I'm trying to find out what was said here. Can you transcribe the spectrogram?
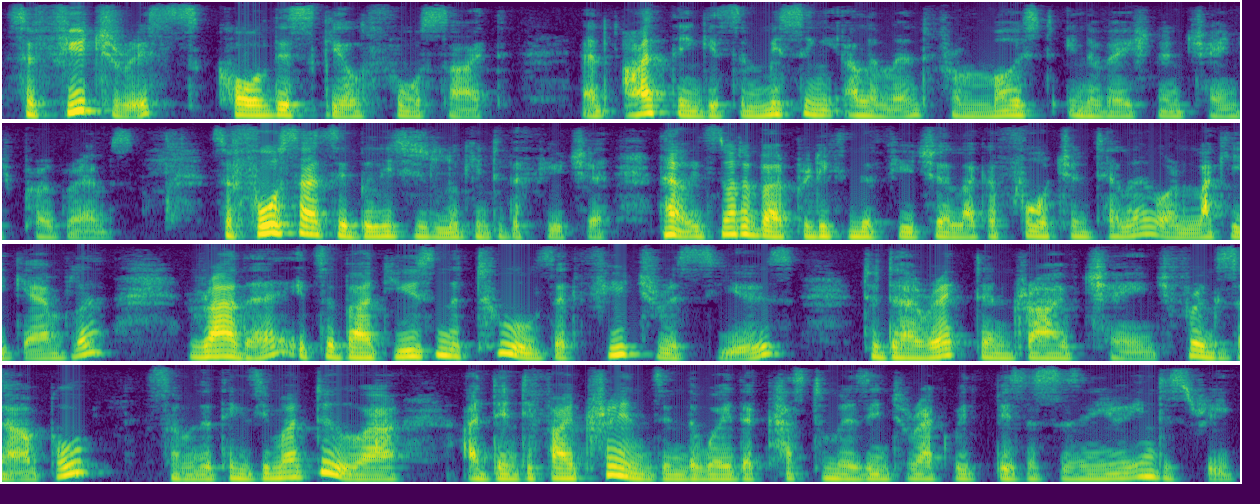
So futurists call this skill foresight. And I think it's a missing element from most innovation and change programs. So foresight's ability to look into the future. Now, it's not about predicting the future like a fortune teller or a lucky gambler. Rather, it's about using the tools that futurists use to direct and drive change. For example, some of the things you might do are identify trends in the way that customers interact with businesses in your industry.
